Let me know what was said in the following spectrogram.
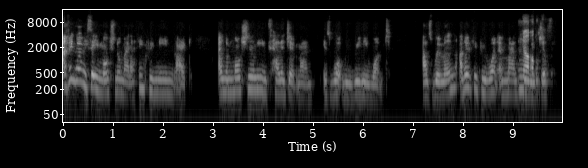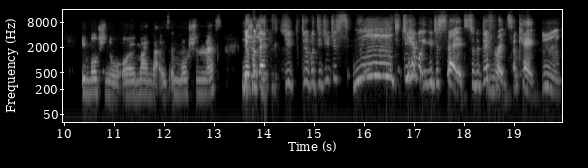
I think when we say emotional man, I think we mean like an emotionally intelligent man is what we really want as women. I don't think we want a man who No. is just emotional or a man that is emotionless. No, It's but just- then, did you, but did you just? Mm, did you hear what you just said? So the difference, okay, mm,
